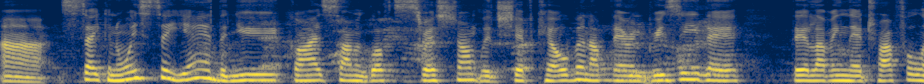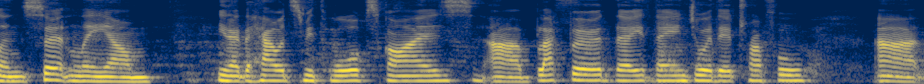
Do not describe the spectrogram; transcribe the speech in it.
Uh, steak and oyster, yeah, the new guys Simon Gloftis restaurant with Chef Kelvin up there in Brizzy, they're they're loving their truffle, and certainly. Um, you know, the Howard Smith Wharfs guys, uh, Blackbird, they, they enjoy their truffle. Uh,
